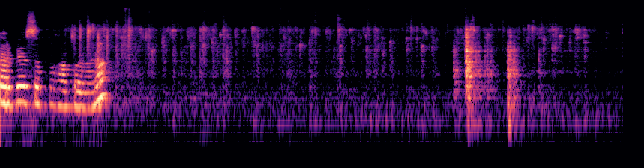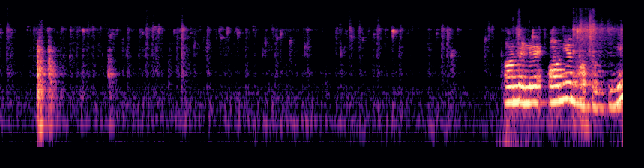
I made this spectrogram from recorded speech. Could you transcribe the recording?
ಕರ್ಬೇವು ಸೊಪ್ಪು ಹಾಕೊಳ್ಳೋಣ. ಆಮೇಲೆ ಆನಿಯನ್ ಹಾಕೊಳ್ತೀನಿ.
